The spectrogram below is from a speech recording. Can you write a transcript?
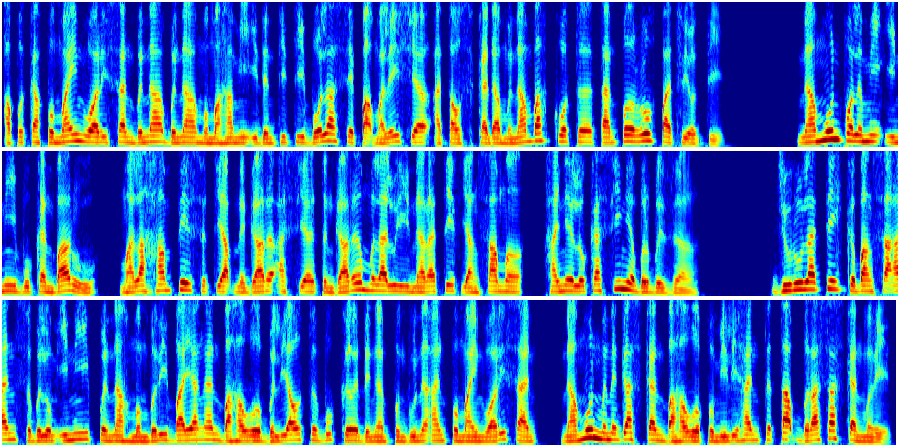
apakah pemain warisan benar-benar memahami identiti bola sepak Malaysia atau sekadar menambah kuota tanpa roh patriotik. Namun polemik ini bukan baru, malah hampir setiap negara Asia Tenggara melalui naratif yang sama, hanya lokasinya berbeza. Jurulatih kebangsaan sebelum ini pernah memberi bayangan bahawa beliau terbuka dengan penggunaan pemain warisan, namun menegaskan bahawa pemilihan tetap berasaskan merit.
